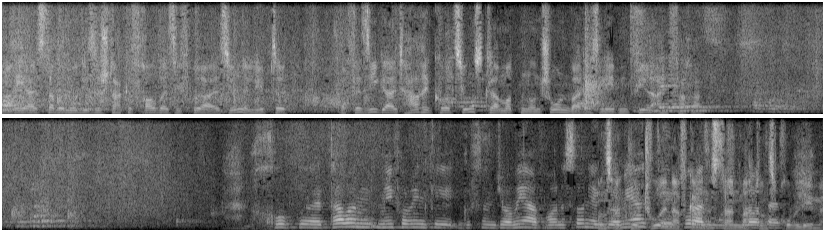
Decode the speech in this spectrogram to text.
Maria ist aber nur diese starke Frau, weil sie früher als Junge lebte. Auch für sie galt kurz, Jungsklamotten und schon war das Leben viel einfacher. Unsere Kultur in Afghanistan macht uns Probleme.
